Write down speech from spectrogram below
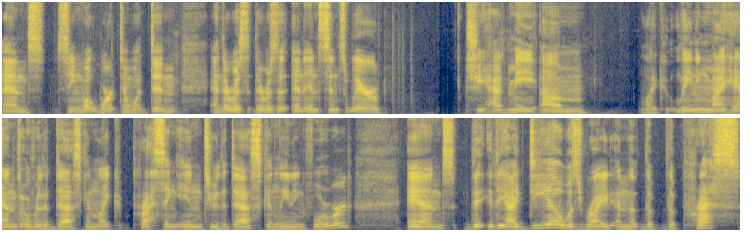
and seeing what worked and what didn't. And there was there was a, an instance where she had me um like leaning my hands over the desk and like pressing into the desk and leaning forward and the the idea was right and the the, the press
